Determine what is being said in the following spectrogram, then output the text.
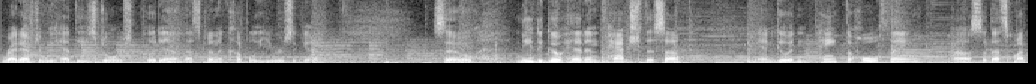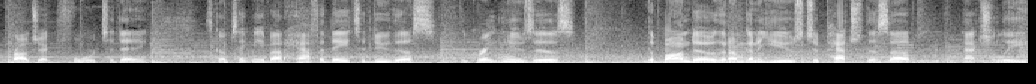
right after we had these doors put in. That's been a couple years ago. So, need to go ahead and patch this up and go ahead and paint the whole thing. Uh, so, that's my project for today. It's going to take me about half a day to do this. The great news is the Bondo that I'm going to use to patch this up actually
